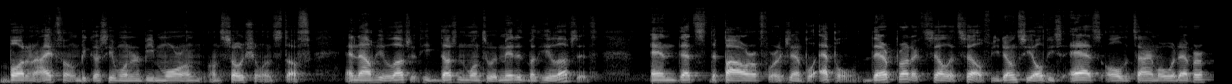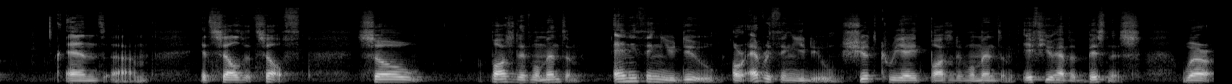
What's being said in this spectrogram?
Bought an iPhone because he wanted to be more on, on social and stuff. And now he loves it. He doesn't want to admit it, but he loves it. And that's the power of, for example, Apple. Their products sell itself. You don't see all these ads all the time or whatever. And um, it sells itself. So, positive momentum. Anything you do or everything you do should create positive momentum. If you have a business where,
